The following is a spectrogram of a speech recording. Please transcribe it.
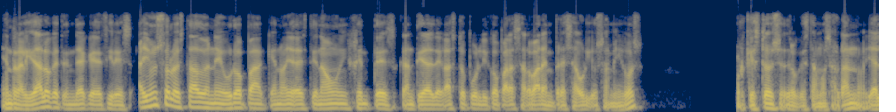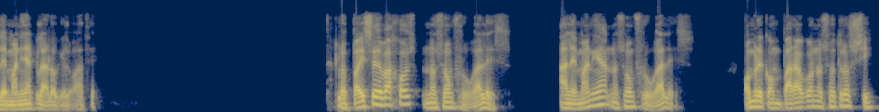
En realidad lo que tendría que decir es, ¿hay un solo Estado en Europa que no haya destinado ingentes cantidades de gasto público para salvar a empresarios, amigos? Porque esto es de lo que estamos hablando, y Alemania claro que lo hace. Los Países Bajos no son frugales. Alemania no son frugales. Hombre, comparado con nosotros, sí.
